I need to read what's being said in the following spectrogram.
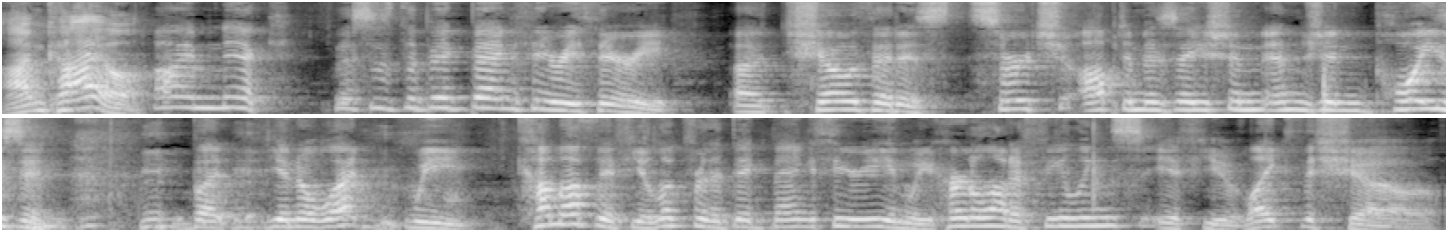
I'm Kyle. I'm Nick. This is the Big Bang Theory theory. A show that is search optimization engine poison. but you know what? We come up if you look for the Big Bang Theory, and we hurt a lot of feelings if you like the show.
